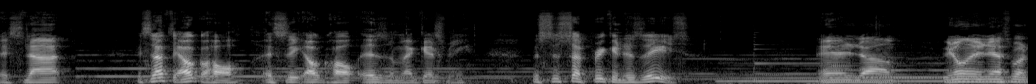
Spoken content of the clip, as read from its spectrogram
It's not it's not the alcohol. It's the alcoholism that gets me. It's just a freaking disease. And um, you know, and that's what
